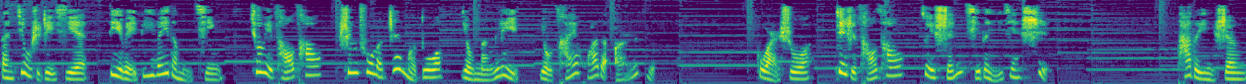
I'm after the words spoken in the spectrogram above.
但就是这些地位低微的母亲，却为曹操生出了这么多有能力、有才华的儿子。故而说，这是曹操最神奇的一件事。他的一生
